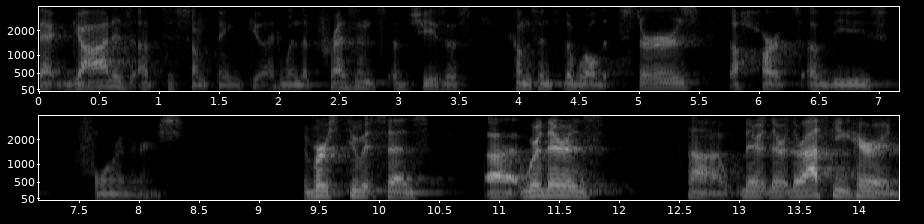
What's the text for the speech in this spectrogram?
that God is up to something good. When the presence of Jesus comes into the world, it stirs the hearts of these foreigners. In verse 2, it says, uh, where there is, uh, they're, they're, they're asking Herod,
